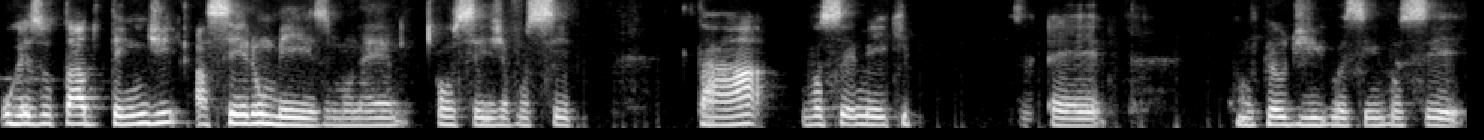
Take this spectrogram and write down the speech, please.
o resultado tende a ser o mesmo, né? Ou seja, você tá, você meio que, é, como que eu digo assim, você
